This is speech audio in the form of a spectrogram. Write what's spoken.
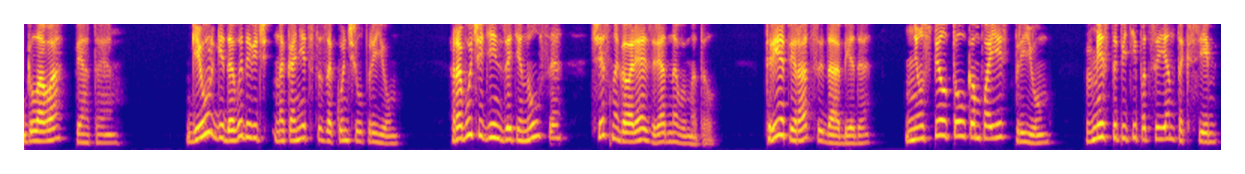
Глава пятая. Георгий Давыдович наконец-то закончил прием. Рабочий день затянулся, честно говоря, изрядно вымотал. Три операции до обеда. Не успел толком поесть прием. Вместо пяти пациенток семь,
